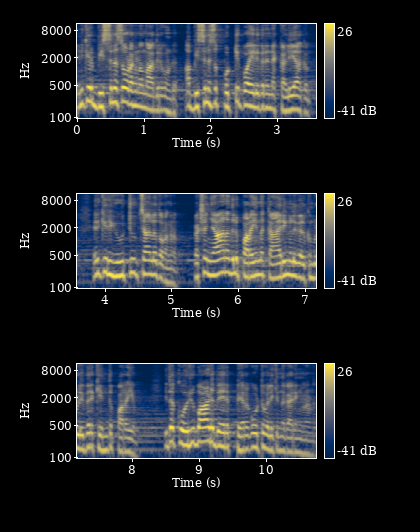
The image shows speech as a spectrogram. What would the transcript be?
എനിക്കൊരു ബിസിനസ് തുടങ്ങണമെന്ന് ആഗ്രഹമുണ്ട്. ആ ബിസിനസ് പൊട്ടിപ്പോയാൽ ഇവരെന്നെ കളിയാക്കും. എനിക്കൊരു യൂട്യൂബ് ചാനൽ തുടങ്ങണം. പക്ഷെ ഞാൻ അതിൽ പറയുന്ന കാര്യങ്ങൾ കേൾക്കുമ്പോൾ ഇവരൊക്കെ എന്ത് പറയും? ഇതൊക്കെ ഒരുപാട് പേരെ പിറകോട്ട് വലിക്കുന്ന കാര്യങ്ങളാണ്.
